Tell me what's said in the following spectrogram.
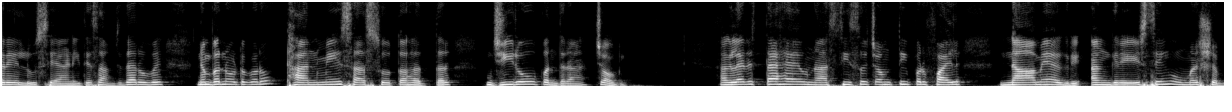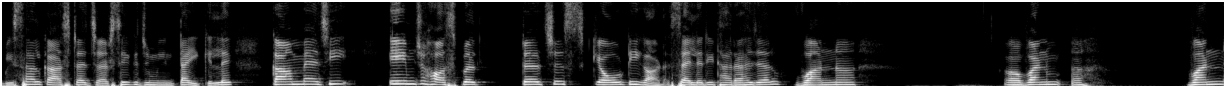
ਘਰੇਲੂ, ਸਿਆਣੀ ਤੇ ਸਮਝਦਾਰ ਹੋਵੇ। ਨੰਬਰ ਨੋਟ ਕਰੋ 98773 01524 ਅਗਲਾ ਰਿਸ਼ਤਾ ਹੈ 7934 ਪ੍ਰੋਫਾਈਲ ਨਾਮ ਹੈ ਅਗਰੇ- ਅੰਗਰੇਜ਼ ਸਿੰਘ, ਉਮਰ 26 ਸਾਲ, ਕਾਸਟ ਹੈ ਜਰਸੀ, ਇੱਕ ਜ਼ਮੀਨ 2.5 ਕਿੱਲੇ। ਕੰਮ ਹੈ ਜੀ ਏਮਜ ਹਸਪੀਟਲ ਚ security guard salary 18000 1 one one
